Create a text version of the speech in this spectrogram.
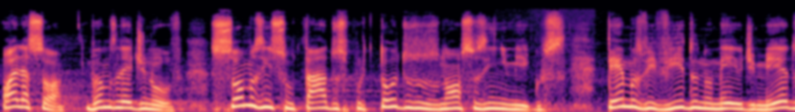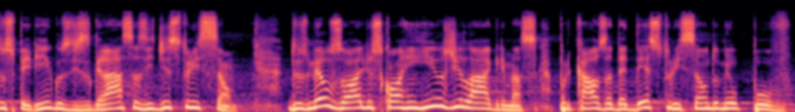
Olha só, vamos ler de novo. Somos insultados por todos os nossos inimigos. Temos vivido no meio de medos, perigos, desgraças e destruição. Dos meus olhos correm rios de lágrimas por causa da destruição do meu povo.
